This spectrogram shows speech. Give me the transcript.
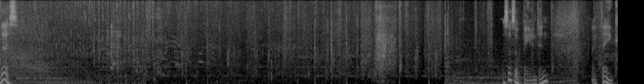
Is this? This looks abandoned. I think.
